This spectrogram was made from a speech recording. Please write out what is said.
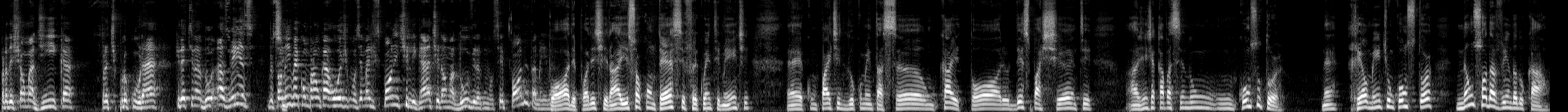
para deixar uma dica, para te procurar? Queria tirar dúvida. Às vezes, o pessoal Sim. nem vai comprar um carro hoje com você, mas eles podem te ligar, tirar uma dúvida com você. Pode também, né? Pode, pode tirar. Isso acontece frequentemente é, com parte de documentação, cartório, despachante. A gente acaba sendo um, um consultor, né? Realmente um consultor, não só da venda do carro,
